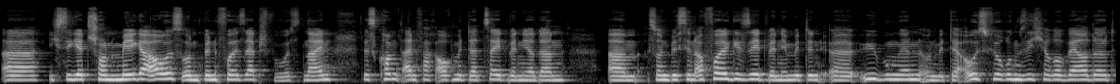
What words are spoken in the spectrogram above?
Äh, ich sehe jetzt schon mega aus und bin voll selbstbewusst. Nein, das kommt einfach auch mit der Zeit, wenn ihr dann ähm, so ein bisschen Erfolge seht, wenn ihr mit den äh, Übungen und mit der Ausführung sicherer werdet,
